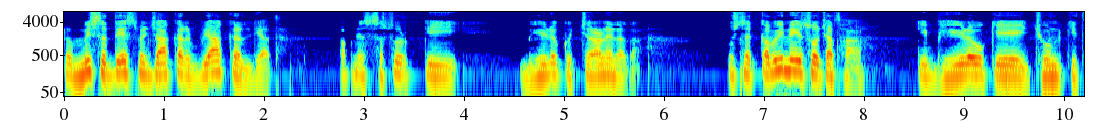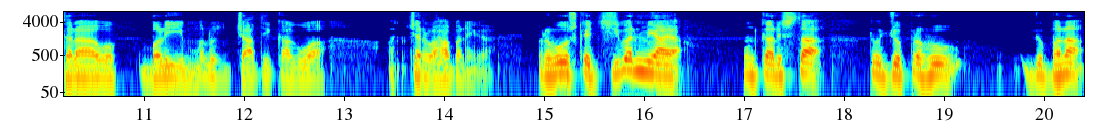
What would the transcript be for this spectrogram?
तो मिस्र देश में जाकर ब्याह कर लिया था। अपने ससुर की भीड़ों को चराने लगा। उसने कभी नहीं सोचा था कि भीड़ों के झुंड की तरह वो बड़ी मनुष्य जाति का अगुआ चरवाहा बनेगा। प्रभु उसके जीवन में आया, उनका रिश्ता तो जो प्रभु, जो बना,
